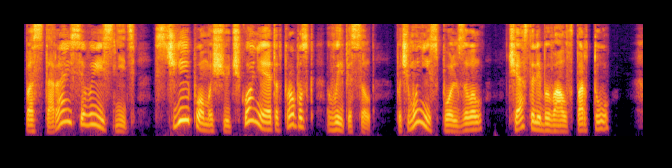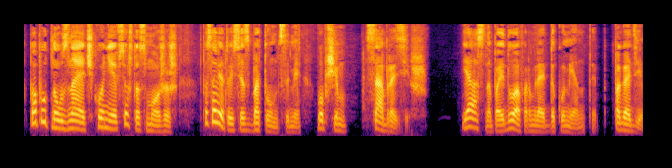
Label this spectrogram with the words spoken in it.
Постарайся выяснить, с чьей помощью Чкония этот пропуск выписал, почему не использовал, часто ли бывал в порту. Попутно узнай о Чкония все, что сможешь. Посоветуйся с батумцами. В общем, сообразишь. Ясно, пойду оформлять документы. Погоди.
